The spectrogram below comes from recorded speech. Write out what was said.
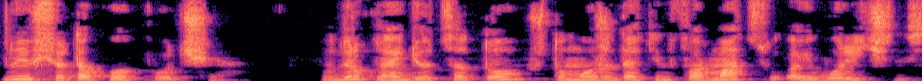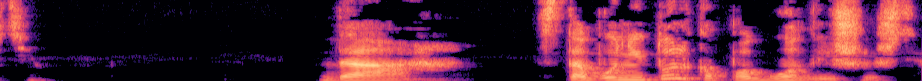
ну и все такое прочее. Вдруг найдется то, что может дать информацию о его личности. Да, с тобой не только погон лишишься,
